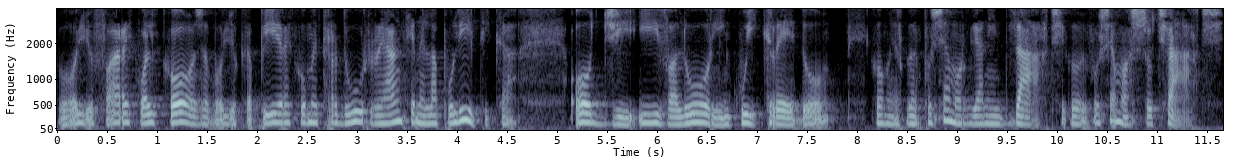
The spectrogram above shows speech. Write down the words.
voglio fare qualcosa, voglio capire come tradurre anche nella politica oggi i valori in cui credo, come possiamo organizzarci, come possiamo associarci.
